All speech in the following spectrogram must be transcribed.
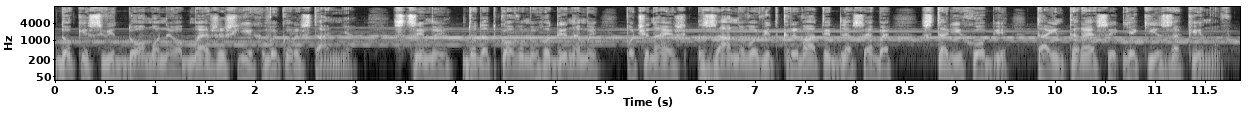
доки свідомо не обмежиш їх використання. З цими додатковими годинами починаєш заново відкривати для себе старі хобі та інтереси, які закинув.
